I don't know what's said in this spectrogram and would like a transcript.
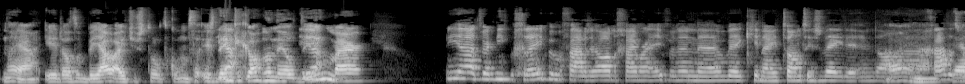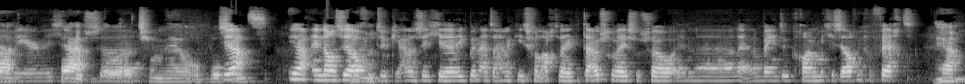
nou ja, eer dat het bij jou uit je strot komt, is denk ja. ik al een heel ding. Ja. Maar... ja, het werd niet begrepen. Mijn vader zei, oh, dan ga je maar even een uh, weekje naar je tante in Zweden en dan oh, uh, gaat het wel weer. Weet je? Ja, dus, rationeel, oplossend. Ja, en dan zelf natuurlijk, ja, dan zit je, ik ben uiteindelijk iets van acht weken thuis geweest of zo. En nou ja, dan ben je natuurlijk gewoon met jezelf in gevecht ja.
